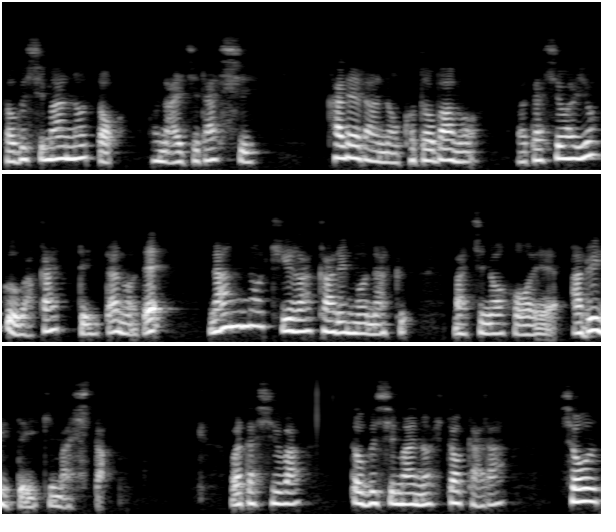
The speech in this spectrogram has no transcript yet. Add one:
飛島のと同じだし彼らの言葉も私はよく分かっていたので何の気がかりもなく町の方へ歩いていきました。私は飛島の人から紹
